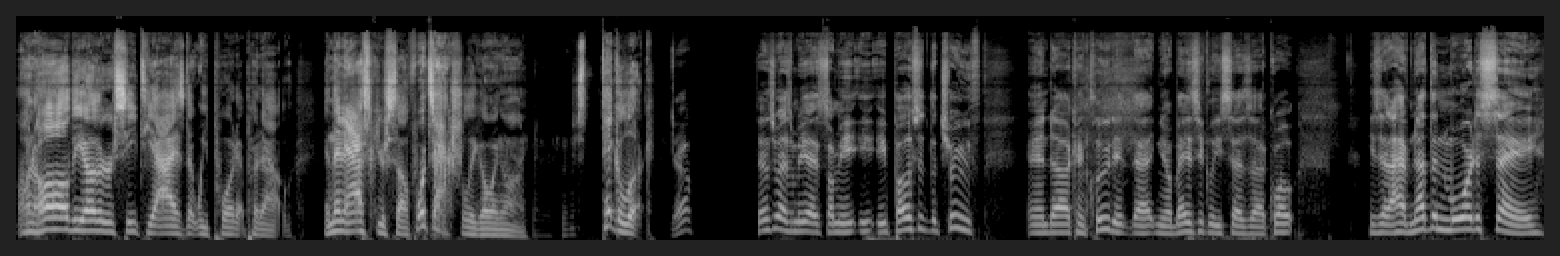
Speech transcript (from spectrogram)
on all the other CTIs that we put put out. And then ask yourself, what's actually going on? Just take a look. Yeah. It's interesting. Yeah. So, I mean, he, he posted the truth and uh, concluded that, you know, basically he says, uh, quote, he said, I have nothing more to say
